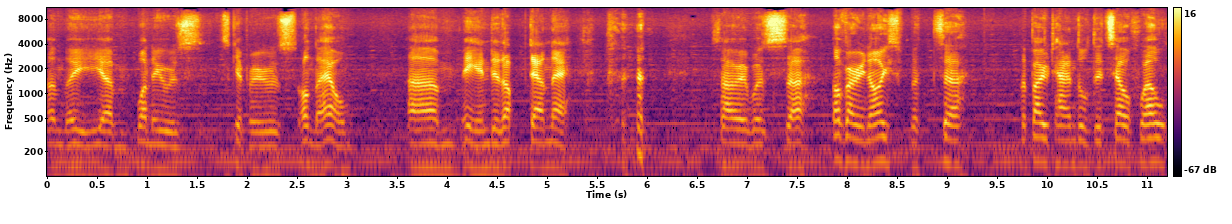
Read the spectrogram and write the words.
And the um, one who was skipper who was on the helm, um, he ended up down there. so it was uh, not very nice, but uh, the boat handled itself well.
